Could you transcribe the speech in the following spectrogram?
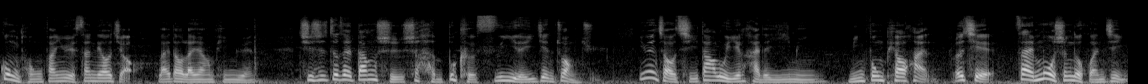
共同翻越三貂角，来到南洋平原。其实这在当时是很不可思议的一件壮举，因为早期大陆沿海的移民民风剽悍，而且在陌生的环境，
